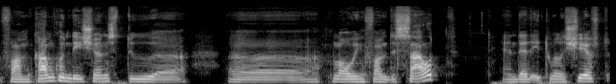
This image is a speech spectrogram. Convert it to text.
from calm conditions to uh, uh, blowing from the south and then it will shift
